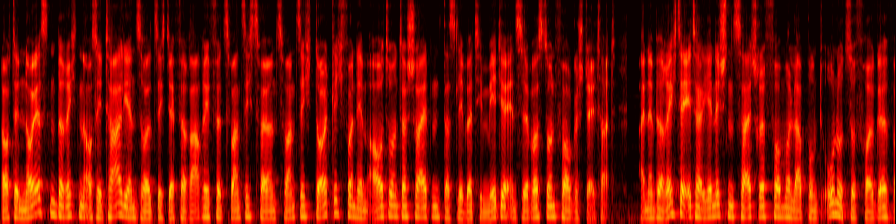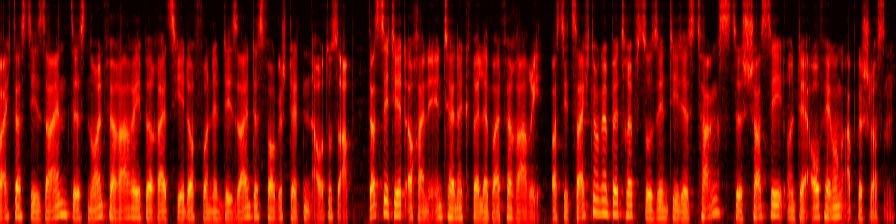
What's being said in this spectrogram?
Laut den neuesten Berichten aus Italien soll sich der Ferrari für 2022 deutlich von dem Auto unterscheiden, das Liberty Media in Silverstone vorgestellt hat. Einem Bericht der italienischen Zeitschrift Formula.ono zufolge weicht das Design des neuen Ferrari bereits jedoch von dem Design des vorgestellten Autos ab. Das zitiert auch eine interne Quelle bei Ferrari. Was die Zeichnungen betrifft, so sind die des Tanks, des Chassis und der Aufhängung abgeschlossen.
